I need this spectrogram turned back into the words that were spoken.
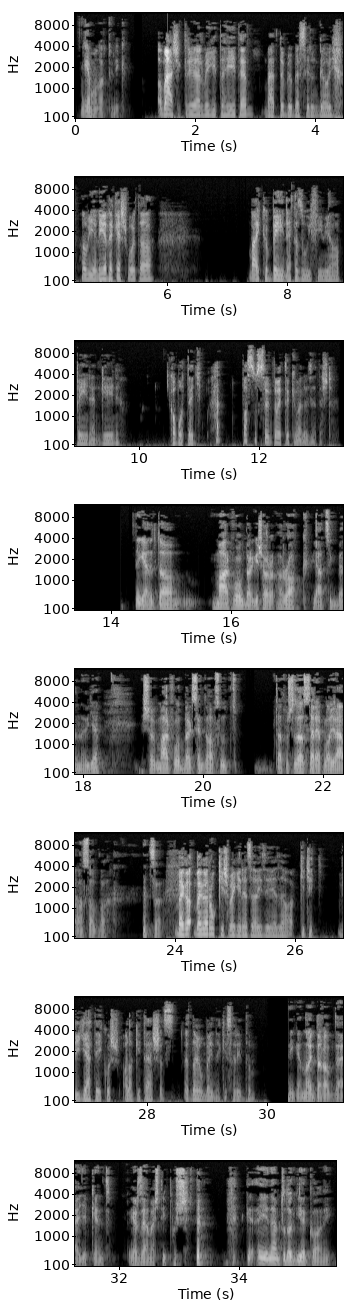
Igen, annak tűnik. A másik trailer még itt a héten, bár többről beszélünk, de hogy amilyen érdekes volt a Michael Bay-nek az új filmje, a Pain and Gain. Kapott egy, hát passzus szerintem egy tök jó előzetest. Igen, itt a Mark Wahlberg és a Rock játszik benne, ugye? És a Mark Wahlberg szerintem abszolút, tehát most ez a szerep valahogy rá van szabva. ez a... Meg, a, meg a Rock is megint ez a, izé, ez a kicsit vígjátékos alakítás, ez, ez nagyon megy neki szerintem. Igen, nagy darab, de egyébként érzelmes típus. Én nem tudok gyilkolni.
